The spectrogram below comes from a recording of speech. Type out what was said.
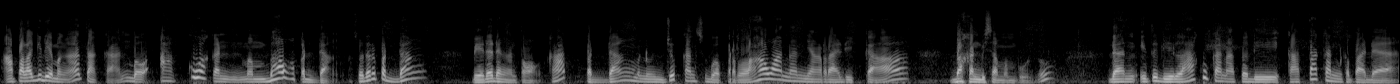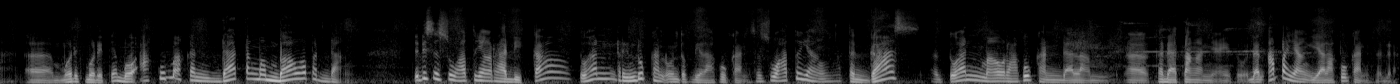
Apalagi dia mengatakan bahwa aku akan membawa pedang. Saudara pedang beda dengan tongkat. Pedang menunjukkan sebuah perlawanan yang radikal bahkan bisa membunuh. Dan itu dilakukan atau dikatakan kepada uh, murid-muridnya bahwa aku akan datang membawa pedang. Jadi sesuatu yang radikal Tuhan rindukan untuk dilakukan. Sesuatu yang tegas Tuhan mau lakukan dalam uh, kedatangannya itu. Dan apa yang ia lakukan saudara?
